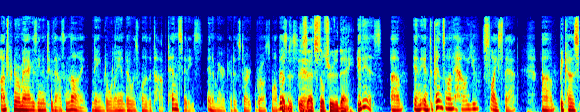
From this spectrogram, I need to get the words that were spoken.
Entrepreneur Magazine in 2009 named Orlando as one of the top 10 cities in America to start and grow small business. But is that still true today? It is. Um, and, and it depends on how you slice that uh, because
